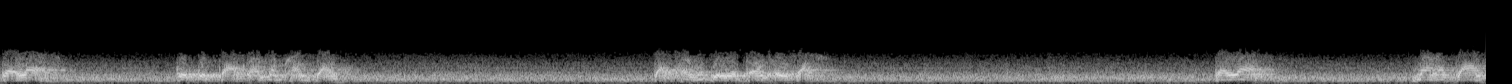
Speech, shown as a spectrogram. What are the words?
แต่ว่ากุศลจากความรำคาญใจจะเข้าในกิเลสกองโทสะแต่ว่าบางอาจารย์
